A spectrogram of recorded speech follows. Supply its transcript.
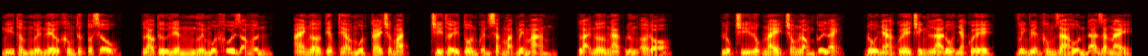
nghĩ thầm ngươi nếu không thức tốt xấu, lao tử liền ngươi một khối giáo hấn ai ngờ tiếp theo một cái trước mắt, chỉ thấy tôn quyền sắc mặt mê mang, lại ngơ ngác đứng ở đó. Lục trí lúc này trong lòng cười lạnh, đồ nhà quê chính là đồ nhà quê, vĩnh viễn không ra hồn đã dạng này,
